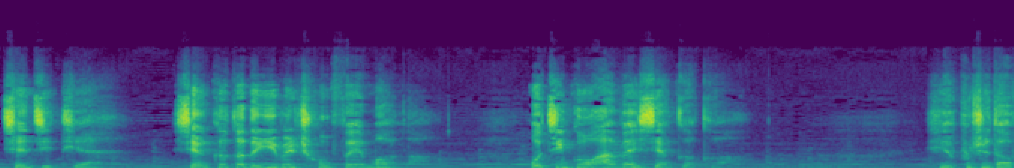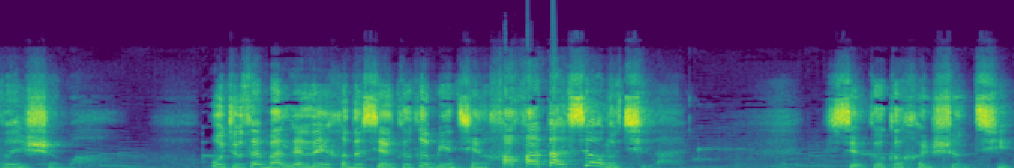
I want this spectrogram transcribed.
前几天，显哥哥的一位宠妃没了，我进宫安慰显哥哥，也不知道为什么，我就在满脸泪痕的显哥哥面前哈哈大笑了起来。显哥哥很生气，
